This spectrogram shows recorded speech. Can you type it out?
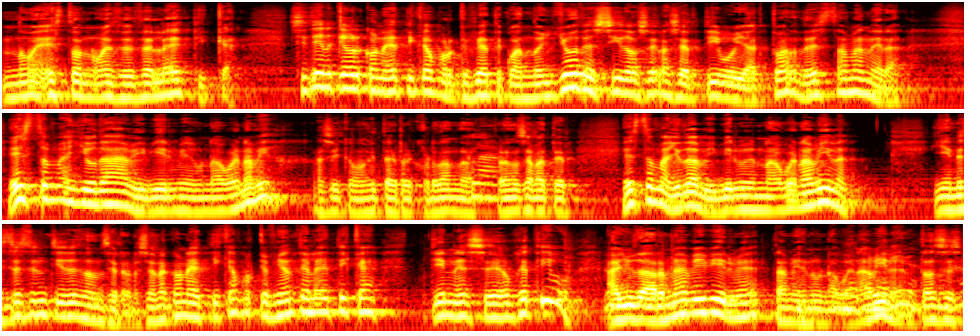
no, esto no es desde la ética. Sí tiene que ver con la ética porque fíjate, cuando yo decido ser asertivo y actuar de esta manera, esto me ayuda a vivirme una buena vida. Así como ahorita recordando a Claro. Fernando Sabater, esto me ayuda a vivirme una buena vida. Y en este sentido es donde se relaciona con la ética, porque finalmente la ética tiene ese objetivo, ayudarme a vivirme también una buena vida. Entonces,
